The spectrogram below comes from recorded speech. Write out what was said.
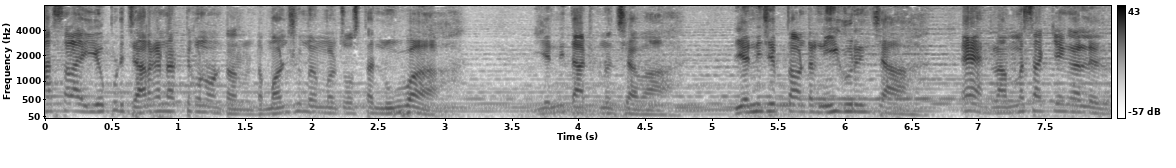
అసలు ఎప్పుడు జరగనట్టుగా ఉంటారంట మనుషులు మిమ్మల్ని చూస్తే నువ్వా? ఇవన్నీ దాటుకుని వచ్చావా? ఇవన్నీ చెప్తా ఉంటా నీ గురించా? ఏ నమ్మసక్యంగా లేదు.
